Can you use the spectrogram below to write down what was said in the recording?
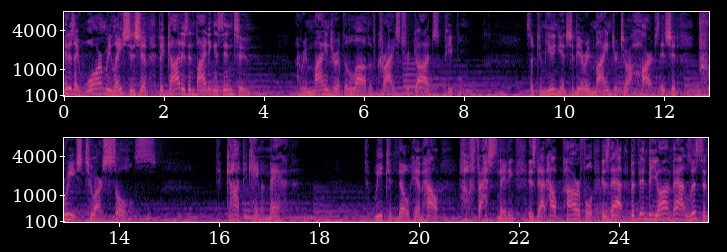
it is a warm relationship that God is inviting us into. A reminder of the love of Christ for God's people. So, communion should be a reminder to our hearts. It should preach to our souls that God became a man, that we could know Him. How, how fascinating is that? How powerful is that? But then, beyond that, listen,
